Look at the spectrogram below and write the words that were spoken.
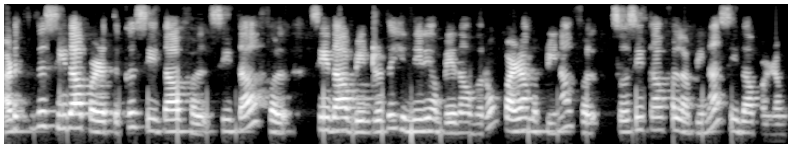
அடுத்தது சீதா பழத்துக்கு சீதா ஃபல் சீதா ஃபல் சீதா அப்படின்றது ஹிந்திலையும் அப்படியே தான் வரும். பழம் அப்படின்னா ஃபல். ஸோ சீதா ஃபல் அப்படின்னா சீதா பழம்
